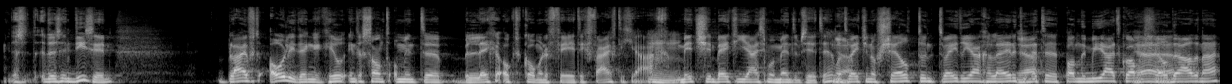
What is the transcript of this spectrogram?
Dus, dus in die zin blijft olie denk ik heel interessant om in te beleggen. Ook de komende 40, 50 jaar. Mits je een beetje in juist momentum zit. Hè? Want Mhm. Ja. weet je nog Shell toen twee, drie jaar geleden... toen net de pandemie uitkwam, Shell daalde na.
